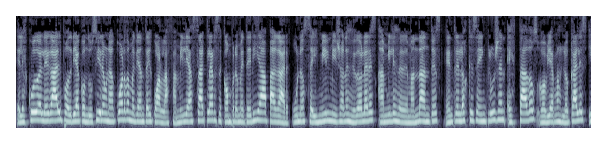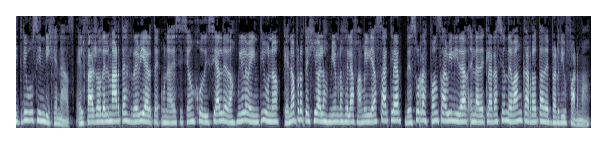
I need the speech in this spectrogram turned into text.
El escudo legal podría conducir a un acuerdo mediante el cual la familia Sackler se comprometería a pagar unos 6 mil millones de dólares a miles de demandantes, entre los que se incluyen estados, gobiernos locales y tribus indígenas. El fallo del martes revierte una decisión judicial de 2021 que no protegió a los miembros de la familia Sackler de su responsabilidad en la declaración de bancarrota de Purdue Pharma.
